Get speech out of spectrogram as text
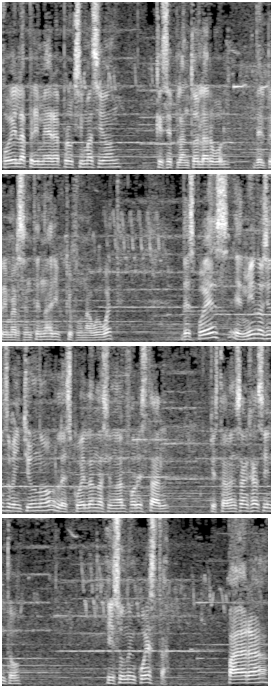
fue la primera aproximación que se plantó el árbol del primer centenario, que fue un ahuehuete. Después, en 1921, la Escuela Nacional Forestal, que estaba en San Jacinto, hizo una encuesta para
